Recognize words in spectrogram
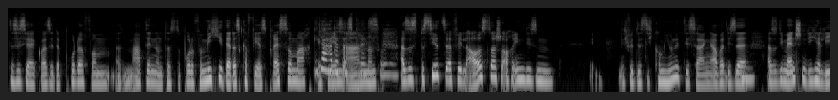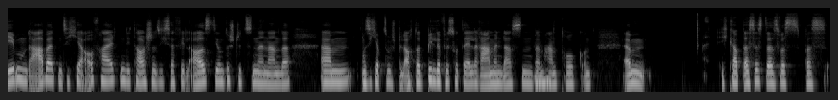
Das ist ja quasi der Bruder vom, also Martin und das ist der Bruder von Michi, der das Café Espresso macht. Ja, das. Espresso. Und, also es passiert sehr viel Austausch auch in diesem, ich würde jetzt nicht Community sagen, aber diese, Mhm. also die Menschen, die hier leben und arbeiten, sich hier aufhalten, die tauschen sich sehr viel aus, die unterstützen einander. Ähm, also ich habe zum Beispiel auch dort Bilder fürs Hotel rahmen lassen beim Mhm. Handdruck und ähm, ich glaube, das ist das, was, was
